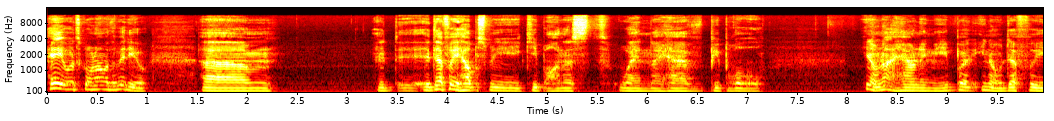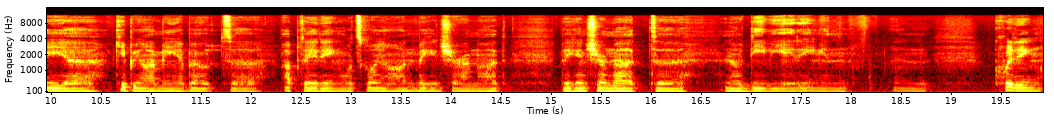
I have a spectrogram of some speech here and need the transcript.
hey, what's going on with the video? Um, it, it definitely helps me keep honest when I have people, you know, not hounding me, but, you know, definitely uh, keeping on me about uh, updating what's going on, making sure I'm not, making sure I'm not, uh, you know, deviating and, and quitting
